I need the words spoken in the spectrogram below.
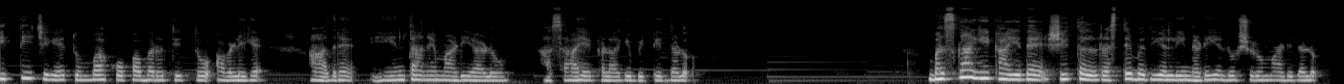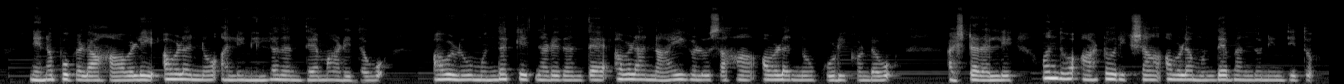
ಇತ್ತೀಚೆಗೆ ತುಂಬ ಕೋಪ ಬರುತ್ತಿತ್ತು ಅವಳಿಗೆ. ಆದರೆ ಏನ್ ತಾನೇ ಮಾಡಿಯಾಳು ಅಸಹಾಯಕಳಾಗಿ ಬಿಟ್ಟಿದ್ದಳು. ಬಸ್ಗಾಗಿ ಕಾಯದೆ ಶೀತಲ್ ರಸ್ತೆ ಬದಿಯಲ್ಲಿ ನಡೆಯಲು ಶುರು ಮಾಡಿದಳು. ನೆನಪುಗಳ ಹಾವಳಿ ಅವಳನ್ನು ಅಲ್ಲಿ ನಿಲ್ಲದಂತೆ ಮಾಡಿದ್ದವು. ಅವಳು ಮುಂದಕ್ಕೆ ನಡೆದಂತೆ ಅವಳ ನಾಯಿಗಳು ಸಹ ಅವಳನ್ನು ಕೂಡಿಕೊಂಡವು. ಅಷ್ಟರಲ್ಲಿ ಒಂದು ಆಟೋ ರಿಕ್ಷಾ ಅವಳ ಮುಂದೆ ಬಂದು ನಿಂತಿತು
